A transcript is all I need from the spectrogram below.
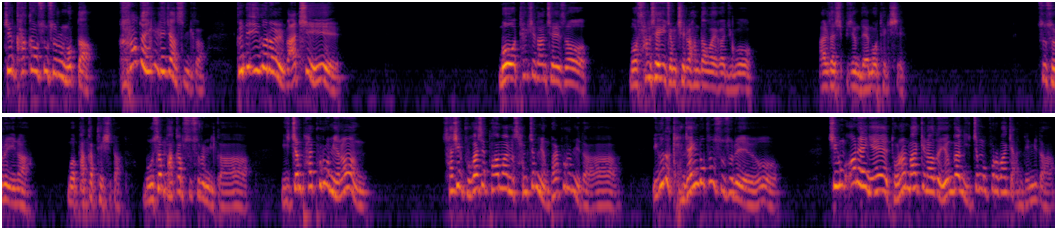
지금 카카오 수수료 높다. 하나도 해결되지 않습니까? 근데 이거를 마치 뭐 택시 단체에서 뭐 상생의 정치를 한다고 해가지고 알다시피 지금 네모 택시 수수료 인하 뭐 반값 택시다. 무슨 반값 수수료입니까? 2.8%면은 사실 부가세 포함하면 3.08%입니다. 이것도 굉장히 높은 수수료예요. 지금 은행에 돈을 맡겨놔도 연간 2.5%밖에 안 됩니다.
